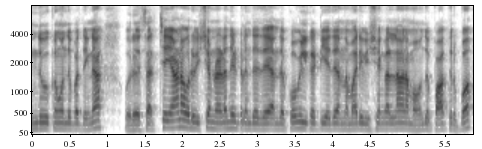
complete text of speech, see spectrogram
இந்துவுக்கும் வந்து பார்த்திங்கன்னா ஒரு சர்ச்சையான ஒரு விஷயம் நடந்துகிட்டு இருந்தது. அந்த கோவில் கட்டியது அந்த மாதிரி விஷயங்கள்லாம் நம்ம வந்து பார்த்துருப்போம்.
